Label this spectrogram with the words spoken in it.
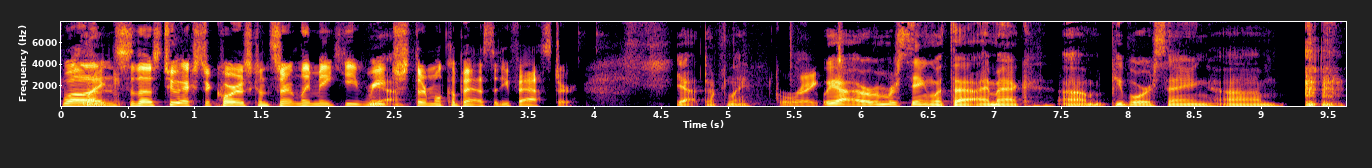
Well, Like- and so those two extra cores can certainly make you reach Yeah. thermal capacity faster. Yeah, definitely. Great. Well, yeah, I remember seeing with that iMac, um, people were saying um,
